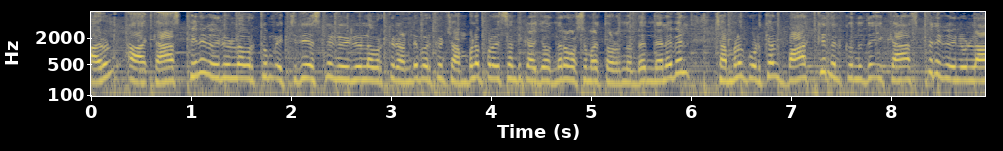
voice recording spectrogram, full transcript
അരുൺ കാസ്പിന് കീഴിലുള്ളവർക്കും എച്ച് ഡി എസിന് കീഴിലുള്ളവർക്കും രണ്ടുപേർക്കും ശമ്പള പ്രതിസന്ധി കഴിഞ്ഞ ഒന്നര വർഷമായി തുടരുന്നുണ്ട് നിലവിൽ ശമ്പളം കൊടുക്കാൻ ബാക്കി നിൽക്കുന്നത് ഈ കാസ്പിന് കീഴിലുള്ള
